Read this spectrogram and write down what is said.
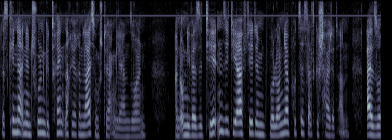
dass Kinder in den Schulen getrennt nach ihren Leistungsstärken lernen sollen. An Universitäten sieht die AfD den Bologna-Prozess als gescheitert an, also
